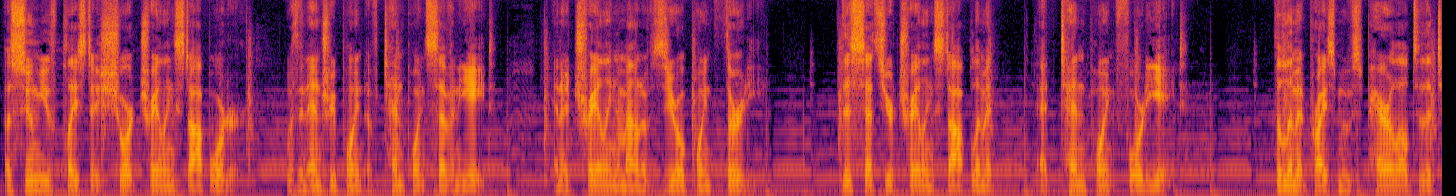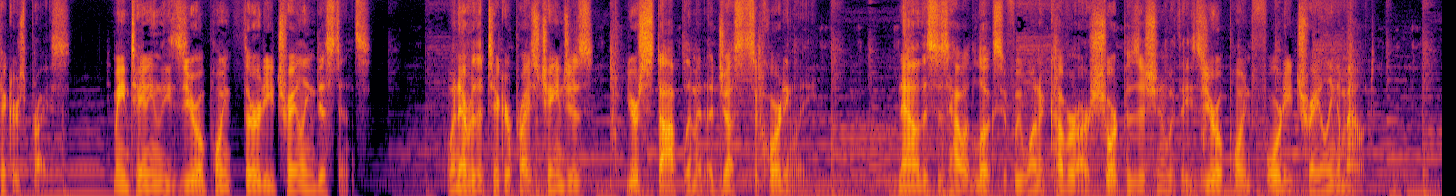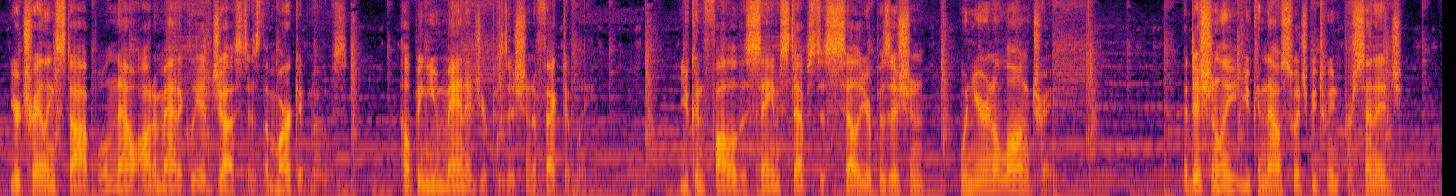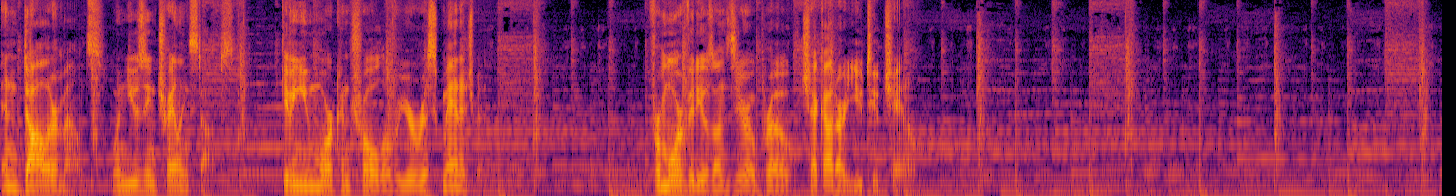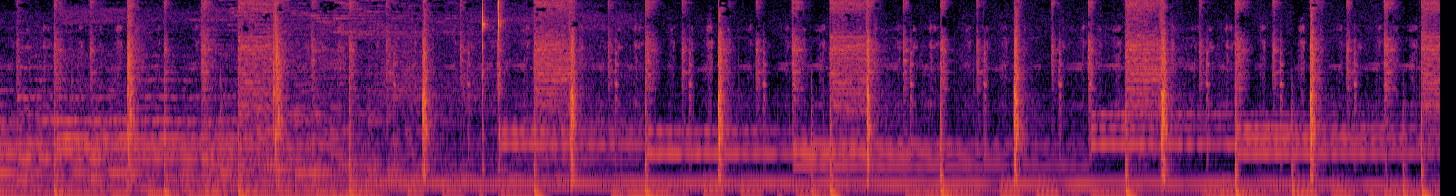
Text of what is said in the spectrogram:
Assume you've placed a short trailing stop order with an entry point of 10.78 and a trailing amount of 0.30. This sets your trailing stop limit at 10.48. The limit price moves parallel to the ticker's price, maintaining the 0.30 trailing distance. Whenever the ticker price changes, your stop limit adjusts accordingly. Now, this is how it looks if we want to cover our short position with a 0.40 trailing amount. Your trailing stop will now automatically adjust as the market moves, helping you manage your position effectively. You can follow the same steps to sell your position when you're in a long trade. Additionally, you can now switch between percentage and dollar amounts when using trailing stops, giving you more control over your risk management. For more videos on ZeroPro, check out our YouTube channel.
